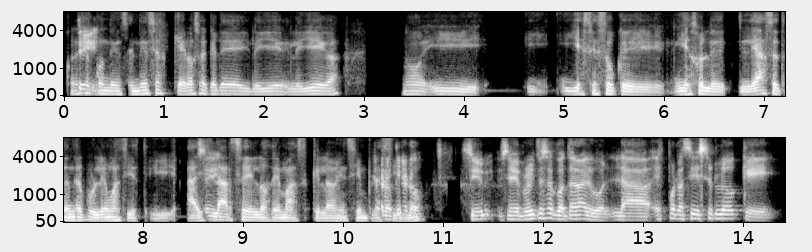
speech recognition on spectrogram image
Con esa Sí. condescendencia asquerosa que le, le llega, ¿no? Y, y, y es eso que, y eso le, le hace tener problemas y, y aislarse de los demás que la ven siempre así, claro. ¿no? Si, si me permites acotar algo, la, es por así decirlo que,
